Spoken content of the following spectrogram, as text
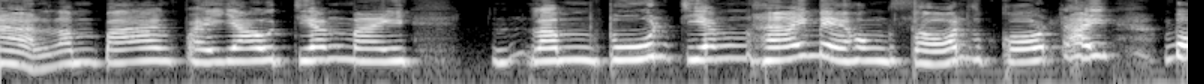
น่านลำปางพะเยาเจียงใหม่ ลำปูนเจียงไฮ้แม่ฮ่องสอน สุโขทัยบ่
